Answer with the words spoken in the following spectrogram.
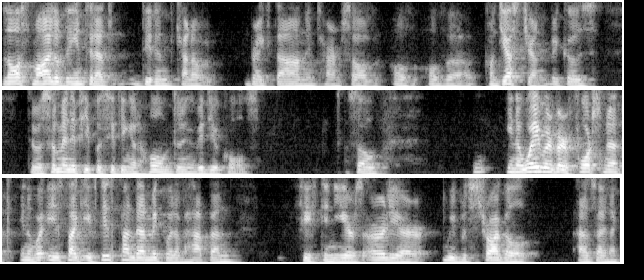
last mile of the internet didn't kind of break down in terms of of, of uh, congestion because there were so many people sitting at home doing video calls. So in a way, we're very fortunate. In a way, it's like if this pandemic would have happened 15 years earlier, we would struggle as a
